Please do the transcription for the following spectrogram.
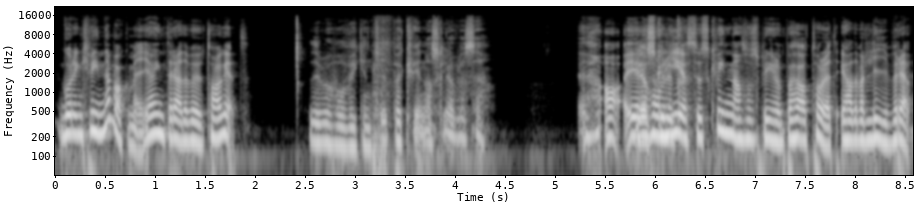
Går en kvinna bakom mig, jag är inte rädd överhuvudtaget. Det beror på vilken typ av kvinna skulle jag vilja säga. Ja, är Jag det hon skulle- Jesus-kvinnan som springer runt på Hötorget? Jag hade varit livrädd.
